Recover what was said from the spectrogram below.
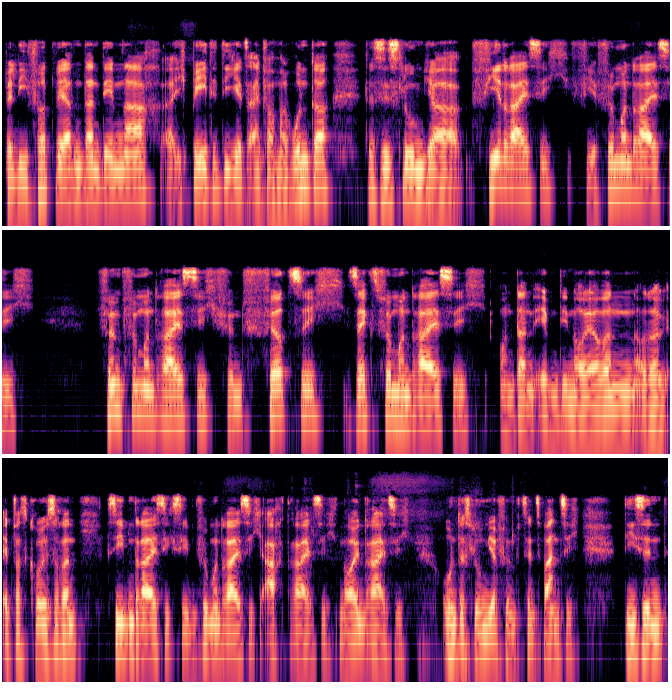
beliefert werden dann demnach. Äh, ich bete die jetzt einfach mal runter. Das ist Lumia 430, 435, 535, 540, 635 und dann eben die neueren oder etwas größeren 37, 735, 830, 39 und das Lumia 1520. Die sind,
